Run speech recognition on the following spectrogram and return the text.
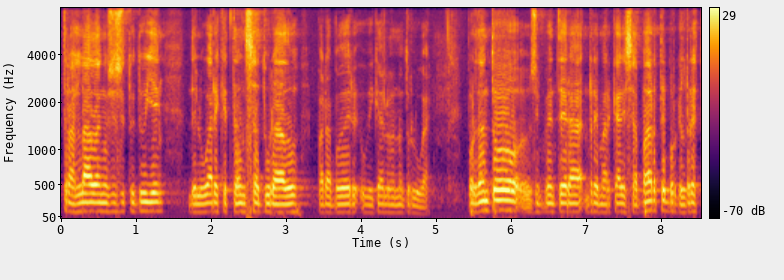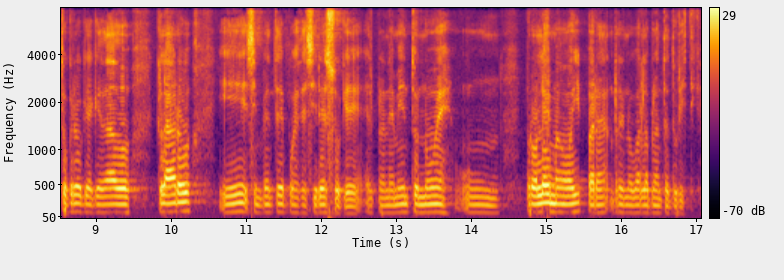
trasladan o se sustituyen de lugares que están saturados para poder ubicarlos en otro lugar. Por tanto, simplemente era remarcar esa parte porque el resto creo que ha quedado claro y simplemente pues decir eso, que el planeamiento no es un problema hoy para renovar la planta turística.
